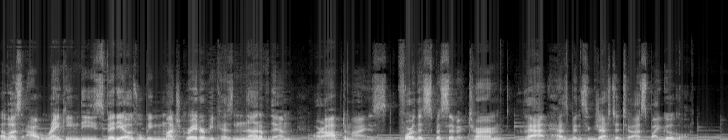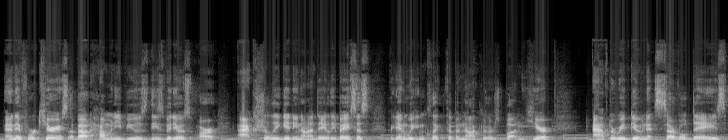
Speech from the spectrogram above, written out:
of us outranking these videos will be much greater because none of them are optimized for this specific term that has been suggested to us by Google. And if we're curious about how many views these videos are actually getting on a daily basis, again, we can click the binoculars button here. After we've given it several days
